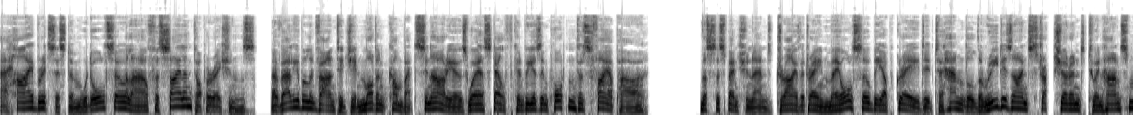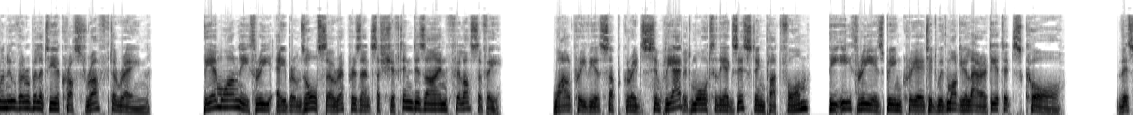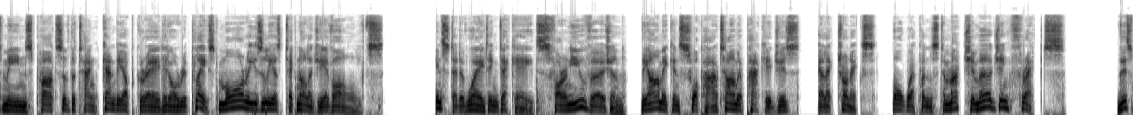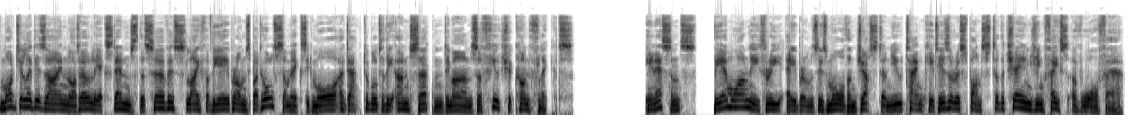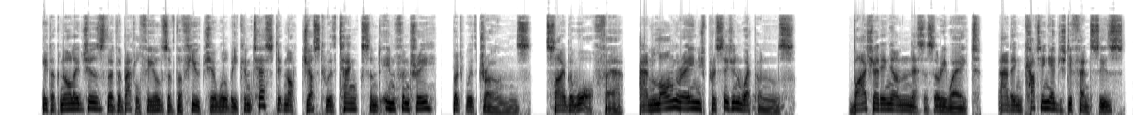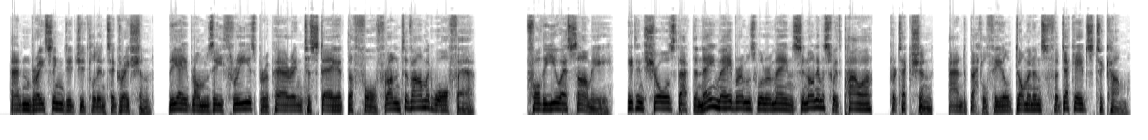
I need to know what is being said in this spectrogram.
A hybrid system would also allow for silent operations, a valuable advantage in modern combat scenarios where stealth can be as important as firepower, the suspension and drivetrain may also be upgraded to handle the redesigned structure and to enhance maneuverability across rough terrain. The M1E3 Abrams also represents a shift in design philosophy. While previous upgrades simply added more to the existing platform, the E3 is being created with modularity at its core. This means parts of the tank can be upgraded or replaced more easily as technology evolves. Instead of waiting decades for a new version, the Army can swap out armor packages, electronics, or weapons to match emerging threats. This modular design not only extends the service life of the Abrams but also makes it more adaptable to the uncertain demands of future conflicts. In essence, the M1E3 Abrams is more than just a new tank it is a response to the changing face of warfare. It acknowledges that the battlefields of the future will be contested not just with tanks and infantry, but with drones, cyber warfare, and long-range precision weapons. By shedding unnecessary weight, adding cutting-edge defenses, and embracing digital integration, the Abrams E3 is preparing to stay at the forefront of armored warfare. For the US Army, it ensures that the name Abrams will remain synonymous with power, protection, and battlefield dominance for decades to come.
